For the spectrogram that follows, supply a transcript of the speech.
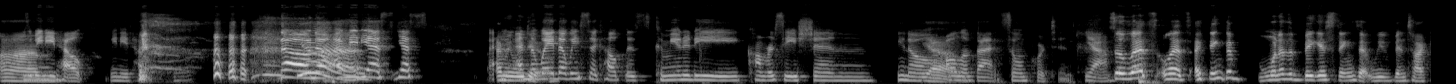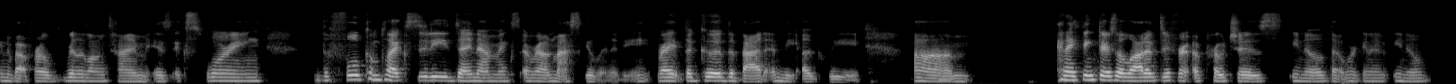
um we need help. We need help. No no no i mean yes yes. I mean, and the way that we seek help is community conversation you know Yeah. all of that so important. Yeah. So let's let's I think the one of the biggest things that we've been talking about for a really long time is exploring the full complexity dynamics around masculinity, right? The good, the bad and the ugly. Um and I think there's a lot of different approaches, you know, that we're to, you know,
